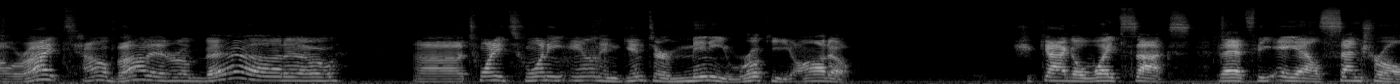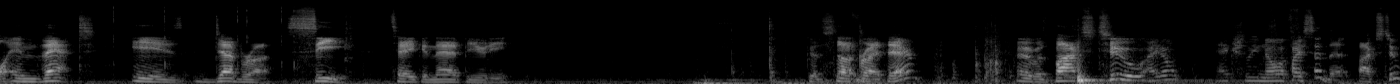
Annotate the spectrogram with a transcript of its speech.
All right, how about it, Roberto? Uh, 2020 Allen Ginter mini rookie auto. Chicago White Sox. That's the AL Central, and that is Deborah C. Taking that beauty. Good stuff right there. It was box two. I don't actually know if I said that. Box two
